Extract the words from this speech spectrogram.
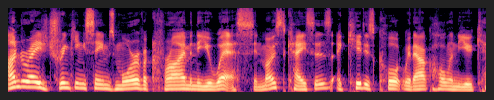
Underage drinking seems more of a crime in the US. In most cases, a kid is caught with alcohol in the UK,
